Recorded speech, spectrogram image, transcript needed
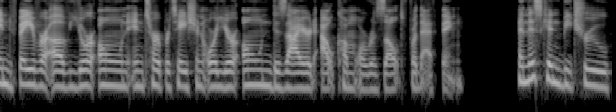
in favor of your own interpretation or your own desired outcome or result for that thing. And this can be true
